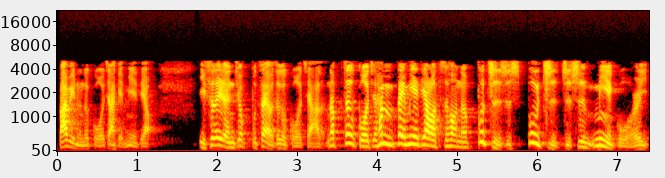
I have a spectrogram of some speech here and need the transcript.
巴比伦的国家给灭掉。以色列人就不再有这个国家了。那这个国家他们被灭掉了之后呢，不只是不只只是灭国而已。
